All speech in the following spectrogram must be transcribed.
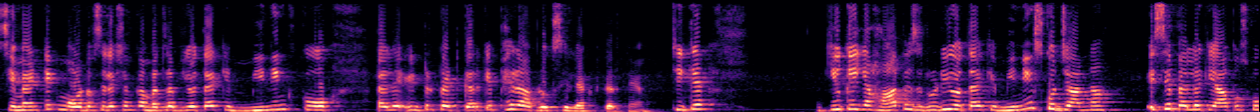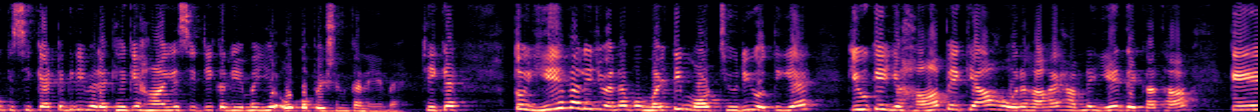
सीमेंटिक मोड ऑफ़ सिलेक्शन का मतलब ये होता है कि मीनिंग को पहले इंटरप्रेट करके फिर आप लोग सिलेक्ट करते हैं, ठीक है? क्योंकि यहाँ पे ज़रूरी होता है कि मीनिंग्स को जानना इससे पहले कि आप उसको किसी कैटेगरी में रखें कि हाँ ये सिटी का नेम है, ये ओकोपेशन का नेम है, ठीक है? तो ये वाली जो है ना, वो मल्टी मोड थ्योरी होती है, क्योंकि यहाँ पे क्या हो रहा है, हमने ये देखा था कि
